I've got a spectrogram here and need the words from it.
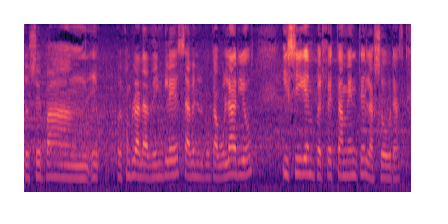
lo sepan, eh, por ejemplo, a las de inglés saben el vocabulario y siguen perfectamente las obras.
